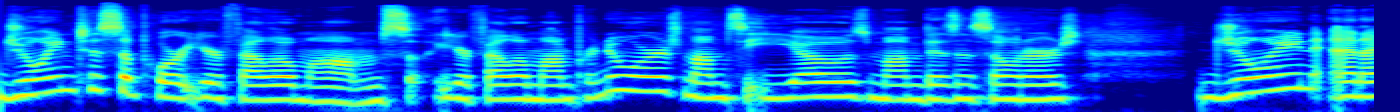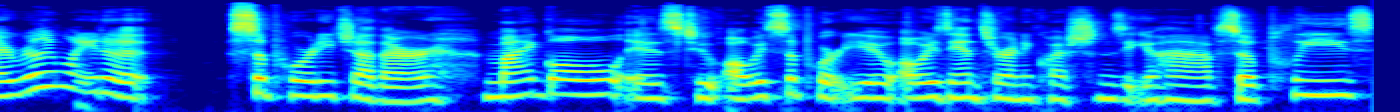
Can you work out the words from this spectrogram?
join to support your fellow moms, your fellow mompreneurs, mom CEOs, mom business owners. Join, and I really want you to support each other. My goal is to always support you, always answer any questions that you have. So please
